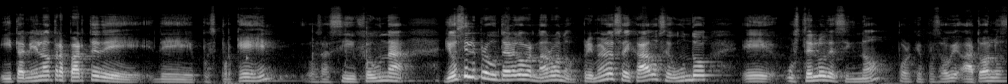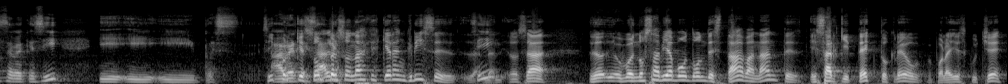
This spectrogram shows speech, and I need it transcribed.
y también la otra parte de, de, pues, ¿por qué él? O sea, si fue una... Yo sí le pregunté al gobernador, bueno, primero es dejado, segundo, eh, usted lo designó, porque pues obvio, a todas luces se ve que sí, y, pues... Sí, porque son personajes que eran grises, o sea, no sabíamos dónde estaban antes, es arquitecto creo, por ahí escuché,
